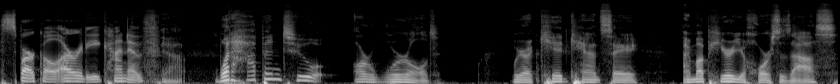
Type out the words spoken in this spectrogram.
sparkle already kind of. Yeah. What happened to our world where a kid can't say, I'm up here, you horse's ass,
